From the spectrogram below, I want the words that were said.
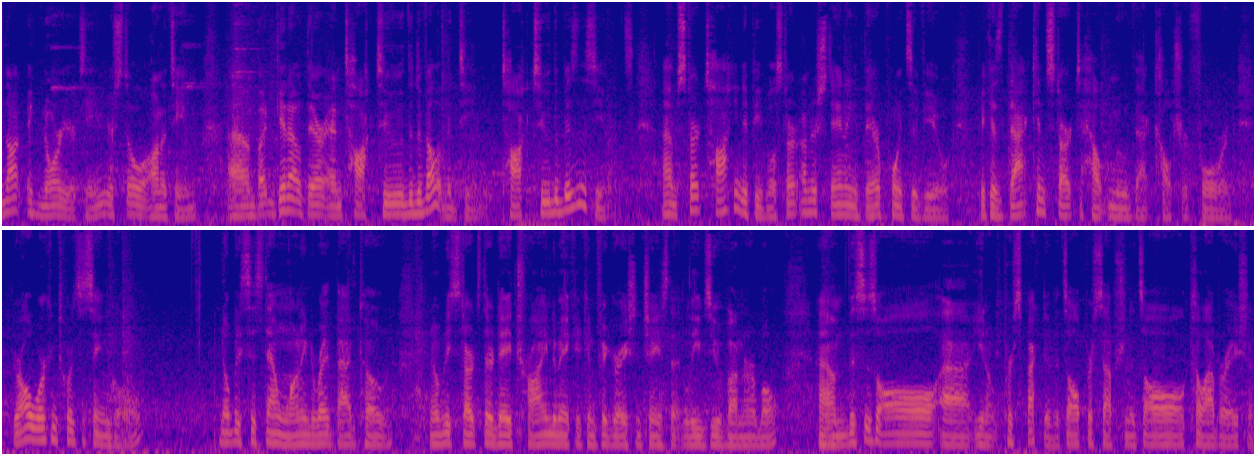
not ignore your team, you're still on a team, um, but get out there and talk to the development team, talk to the business units, um, start talking to people, start understanding their points of view, because that can start to help move that culture forward. You're all working towards the same goal. Nobody sits down wanting to write bad code. Nobody starts their day trying to make a configuration change that leaves you vulnerable. Um, this is all, uh, you know, perspective. It's all perception. It's all collaboration.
